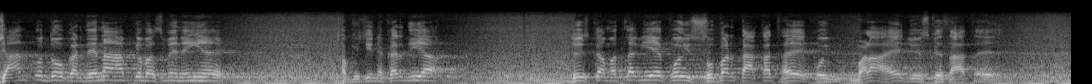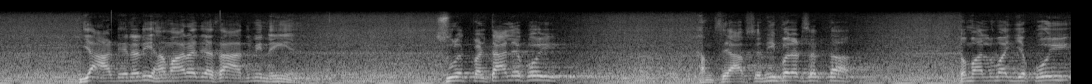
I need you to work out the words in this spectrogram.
چاند کو دو کر دینا آپ کے بس میں نہیں ہے۔ اور کسی نے کر دیا۔ تو اس کا مطلب یہ کوئی سپر طاقت ہے، کوئی بڑا ہے جو اس کے ساتھ ہے۔ یا آرڈینری ہمارا جیسا آدمی نہیں ہے۔ سورج پلٹا لے کوئی۔ ہم سے آپ سے نہیں پلٹ سکتا۔ تو معلوم ہے یہ کوئی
